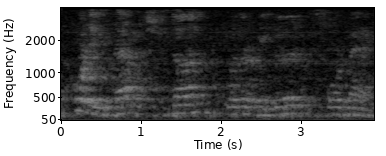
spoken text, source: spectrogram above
according to that which is done, whether it be good or bad.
